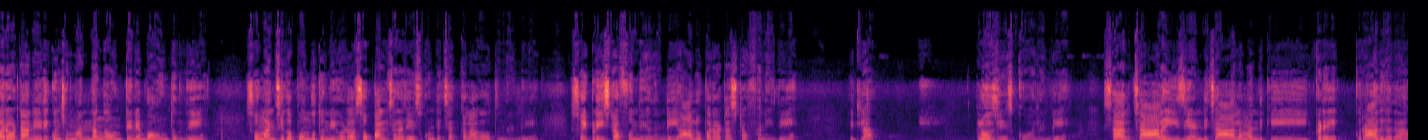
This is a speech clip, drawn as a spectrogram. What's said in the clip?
పరోటా అనేది కొంచెం మందంగా ఉంటేనే బాగుంటుంది. సో మంచిగా పొంగుతుంది కూడా. సో పల్చగా చేసుకుంటే చెక్కలాగా అవుతుందండి. సో ఇప్పుడు ఈ స్టఫ్ ఉంది కదండి ఆలు పరోటా స్టఫ్ అనేది. ఇట్లా క్లోజ్ చేసుకోవాలండి. చాలా చాలా ఈజీ అండి. చాలా మందికి ఇక్కడే రాదు కదా.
